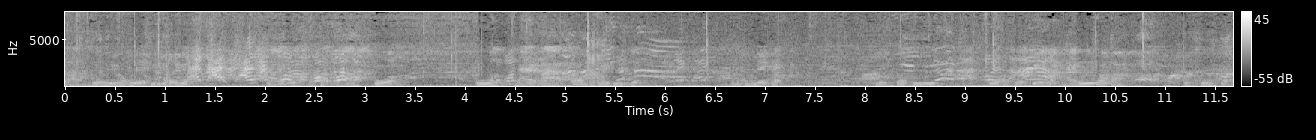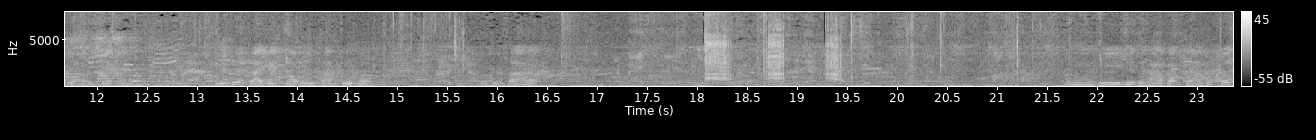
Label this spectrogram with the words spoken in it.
ตามตัวที่ของเล่นทีมเลยครับสายของท่านมาปวงปวงแทงมาอ้าวไม่ถึงครับทีมเล็กครับเล็กก็คือตัวของเพื่อนเกมแทงที่เข้ามาโอ้โหจังหวะนี้เยอะแน่ลึกเกินไปครับเข้ามือสามตัวของของทุกตาครับที่เจ็ดเท้าครับชนะของเปิ้ล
